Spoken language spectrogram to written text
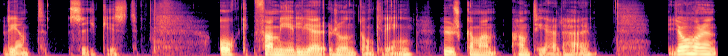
rent psykiskt. Och familjer runt omkring. Hur ska man hantera det här? Jag har en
